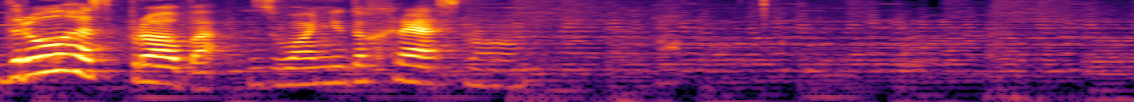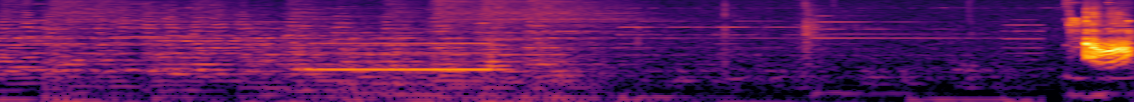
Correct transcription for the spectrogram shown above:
Друга спроба. Дзвоню до хресного. Алло?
